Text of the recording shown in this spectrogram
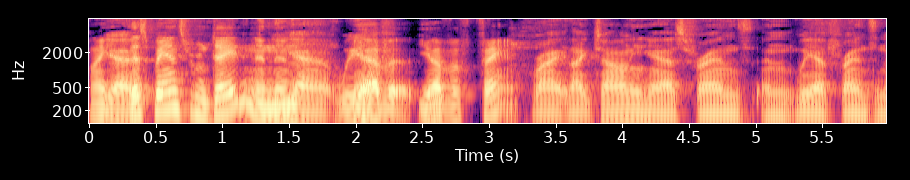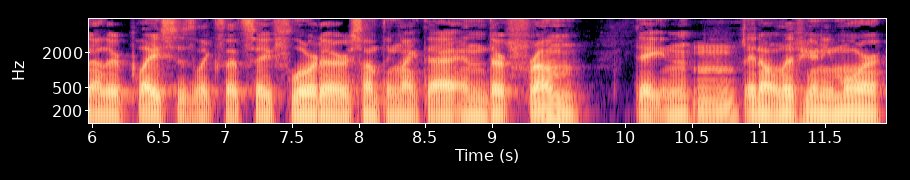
Like Yeah. this band's from Dayton, and then yeah, we you have, have, a you have a fan, right? Like Johnny has friends, and we have friends in other places, like let's say Florida or something like that, and they're from Dayton. Mm-hmm. They don't live here anymore.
